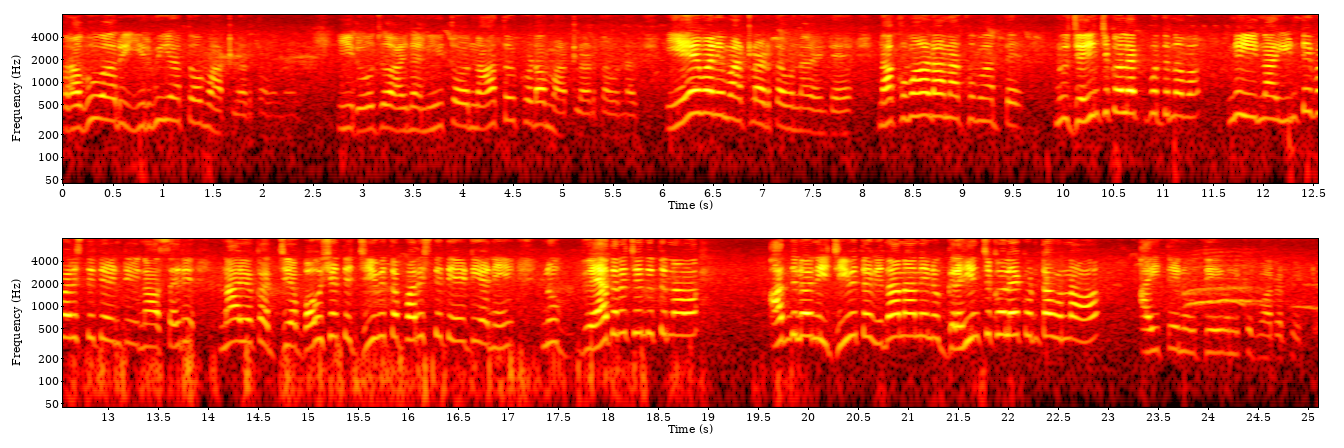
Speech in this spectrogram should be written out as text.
ప్రభువారు ఇర్మియాతో మాట్లాడుతూ ఉన్నారు. ఈరోజు ఆయన నీతో నాతో కూడా మాట్లాడుతూ ఉన్నారు. ఏమని మాట్లాడుతూ ఉన్నారంటే నా కుమారుడా నా కుమార్తె నువ్వు జయించుకోలేకపోతున్నావా? నీ నా ఇంటి పరిస్థితి ఏంటి? నా శరీ నా యొక్క జ భవిష్యత్తు జీవిత పరిస్థితి ఏంటి అని నువ్వు వేదన చెందుతున్నావా? అందులో నీ జీవిత విధానాన్ని నువ్వు గ్రహించుకోలేకుండా ఉన్నావా? అయితే నువ్వు దేవునికి మొరపెట్టు.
